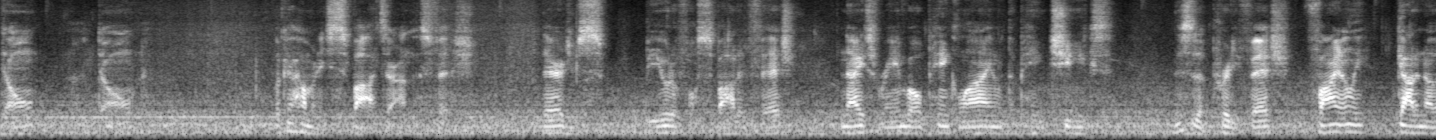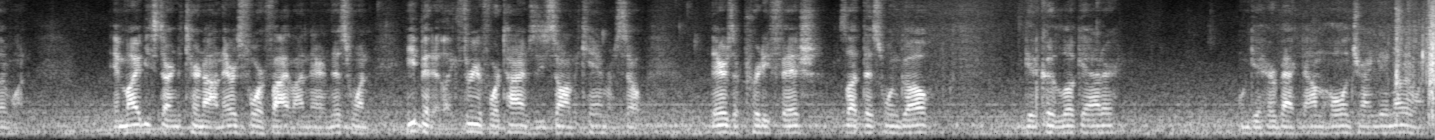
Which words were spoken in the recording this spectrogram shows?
Don't, don't. Look at how many spots are on this fish. They're just beautiful spotted fish. Nice rainbow pink line with the pink cheeks. This is a pretty fish. Finally got another one. It might be starting to turn on. There was four or five on there, and this one, he bit it like three or four times as you saw on the camera. So there's a pretty fish. Let's let this one go. Get a good look at her. We'll get her back down the hole and try and get another one.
